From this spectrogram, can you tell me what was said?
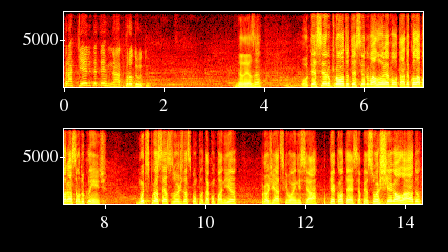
para aquele determinado produto. Beleza? O terceiro ponto, o terceiro valor é voltado à colaboração do cliente. Muitos processos hoje das, da companhia, projetos que vão iniciar, o que acontece? A pessoa chega ao lado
